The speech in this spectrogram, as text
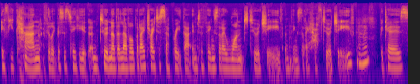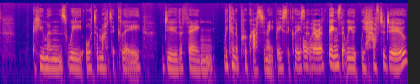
If you can, I feel like this is taking it to another level, but I try to separate that into things that I want to achieve and things that I have to achieve mm-hmm. because humans, we automatically do the thing we kind of procrastinate basically. So there are things that we we have to do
